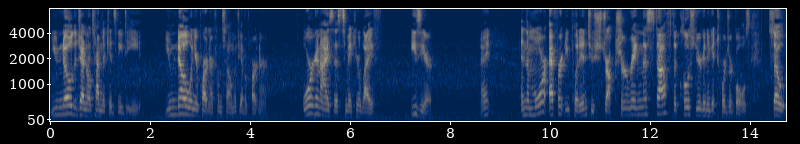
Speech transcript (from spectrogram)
You know the general time the kids need to eat. You know when your partner comes home if you have a partner. Organize this to make your life easier. Right? And the more effort you put into structuring this stuff, the closer you're going to get towards your goals. So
